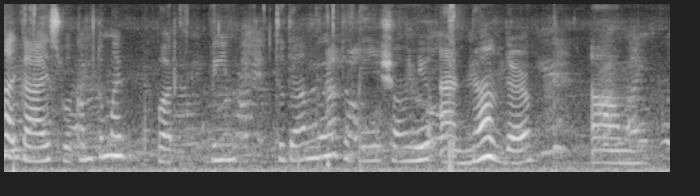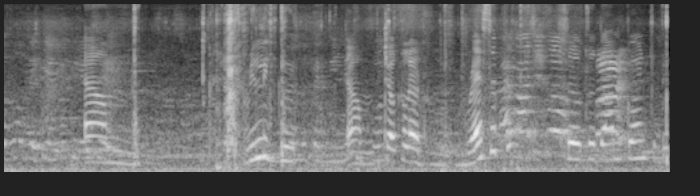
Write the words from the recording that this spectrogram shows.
Hi guys, welcome to my bean. Today I'm going to be showing you another um, um, really good um, chocolate recipe. So today I'm going to be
